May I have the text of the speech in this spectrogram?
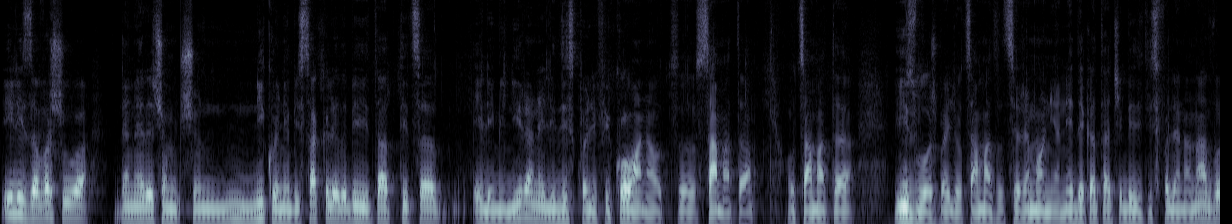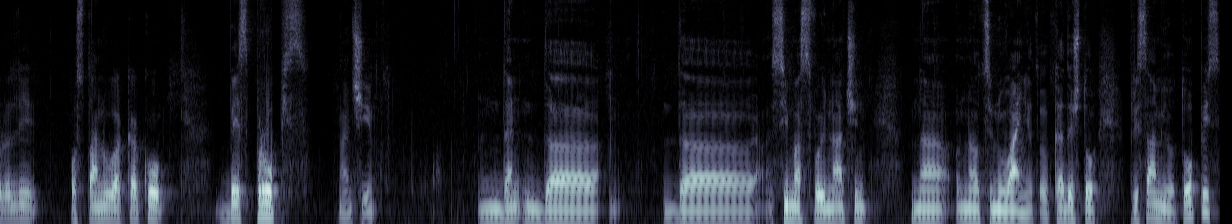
или завршува да не речам што никој не би сакале да биде таа птица елиминирана или дисквалификована од самата од самата изложба или од самата церемонија, не дека таа ќе биде исфрлена надвор, али останува како без пропис. Значи, да, да, да си има свој начин на, на оценувањето, каде што при самиот опис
